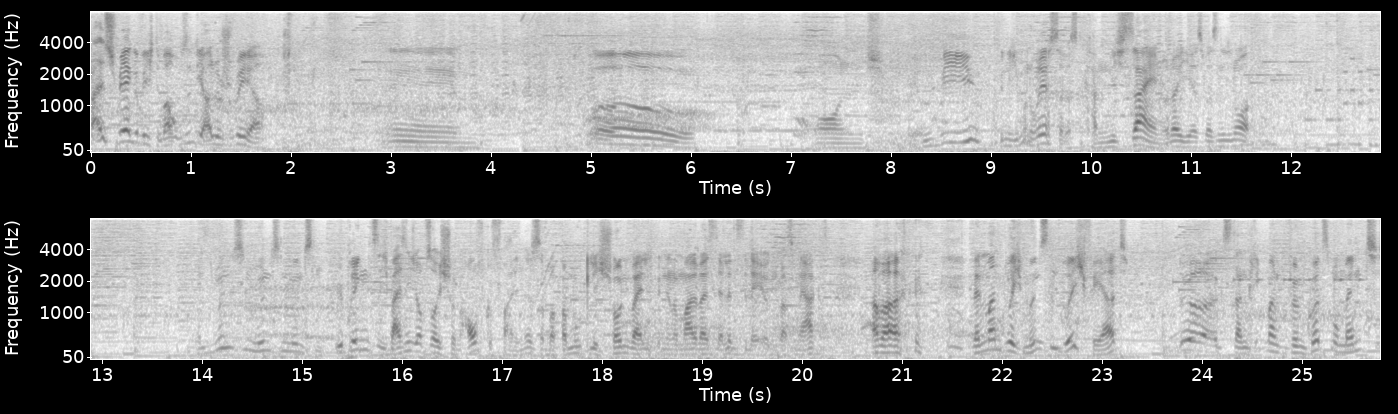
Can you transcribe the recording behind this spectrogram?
Scheiß Schwergewichte, warum sind die alle schwer? ähm. Wow. Und irgendwie bin ich immer noch Erster. Das kann nicht sein, oder? Hier ist was nicht in Ordnung. Münzen, Münzen, Münzen. Übrigens, ich weiß nicht, ob es euch schon aufgefallen ist, aber vermutlich schon, weil ich bin ja normalerweise der Letzte, der irgendwas merkt. Aber wenn man durch Münzen durchfährt, dann kriegt man für einen kurzen Moment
